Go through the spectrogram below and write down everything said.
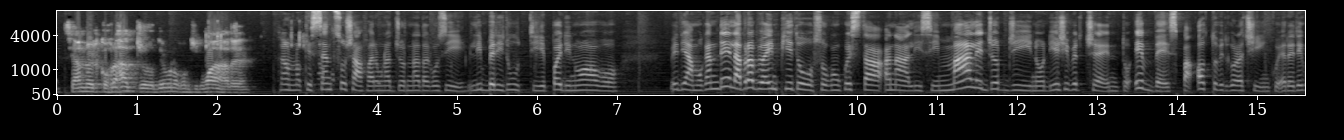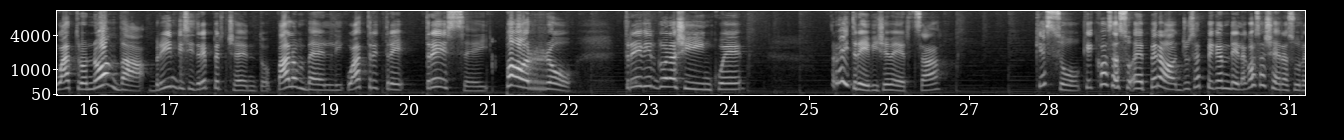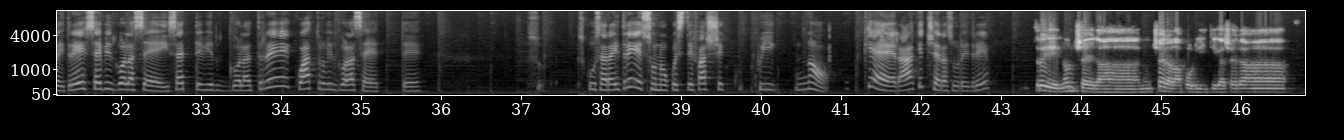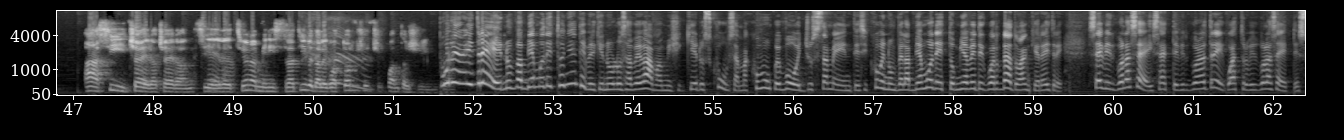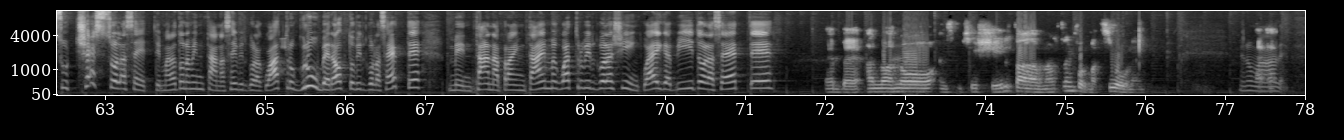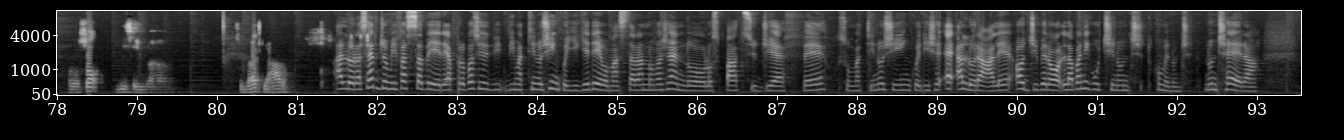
Se hanno il coraggio, devono continuare. no, no, che senso c'ha fare una giornata così? Liberi tutti e poi di nuovo Vediamo, Candela proprio è impietoso con questa analisi. Male Giorgino 10% e Vespa 8,5%. Rete 4 non va, Brindisi 3%, Palombelli 4,3%, 3,6%, Porro 3,5%, Rai 3 viceversa. Che so, che cosa so, eh, però Giuseppe Candela, cosa c'era su Rai 3? 6,6, 7,3, 4,7. Su- scusa, Rai 3 sono queste fasce qu- qui, no, che era? Che c'era su Rai 3? 3 non c'era, non c'era la politica, c'era... Ah sì, c'era, c'era, sì, C'era. elezioni amministrative dalle 14.55. Pure Rai 3, non vi abbiamo detto niente perché non lo sapevamo, amici, chiedo scusa, ma comunque voi giustamente, siccome non ve l'abbiamo detto, mi avete guardato anche Rai 3. 6,6, 7,3, 4,7, successo la 7, Maratona Mentana 6,4, Gruber 8,7, Mentana Prime Time 4,5, hai capito la 7? E beh, hanno, hanno- si è scelta un'altra informazione. Meno male. Non lo so, mi sembra, sembra chiaro. Allora, Sergio mi fa sapere, a proposito di, di Mattino 5, gli chiedevo, ma staranno facendo lo spazio GF su Mattino 5? Dice, eh, all'orale, oggi però la Panicucci non, c- come non, c- non c'era,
